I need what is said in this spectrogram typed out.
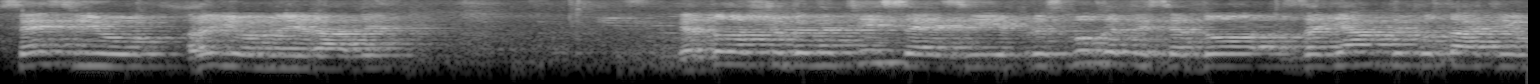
сесію районної ради, для того, щоб на цій сесії прислухатися до заяв депутатів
